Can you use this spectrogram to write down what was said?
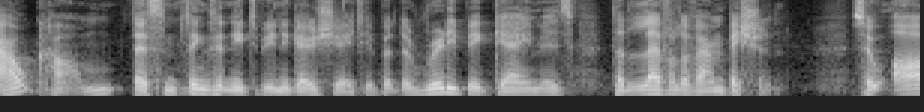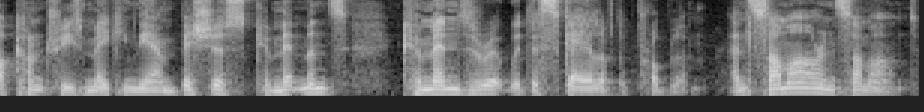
outcome, there's some things that need to be negotiated, but the really big game is the level of ambition. So are countries making the ambitious commitments commensurate with the scale of the problem? And some are and some aren't.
